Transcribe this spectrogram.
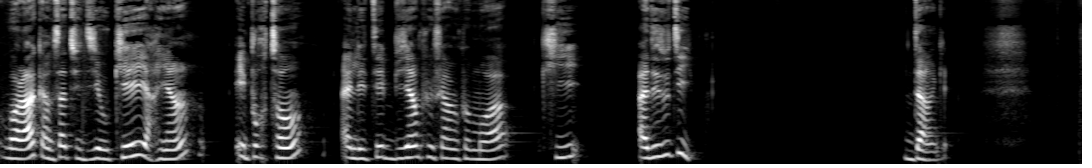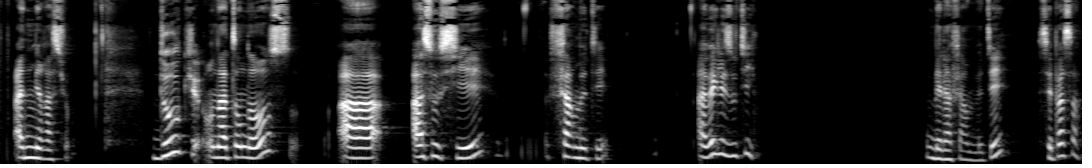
Voilà, comme ça tu dis ok, il n'y a rien. Et pourtant, elle était bien plus ferme que moi, qui a des outils. Dingue. Admiration. Donc, on a tendance à associer fermeté avec les outils. Mais la fermeté, c'est pas ça.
